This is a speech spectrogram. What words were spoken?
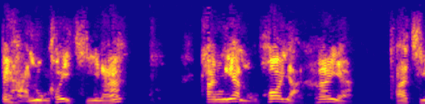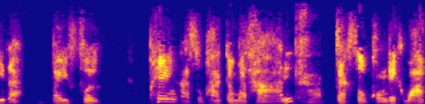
ไปหาลุงเขาอีกทีนะครั้งเนี้ยหลวงพ่ออยากให้อะ พระชิดอะ ไปฝึกเพ่งอสุภกรรมฐานครับจากศพของเด็กวัด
